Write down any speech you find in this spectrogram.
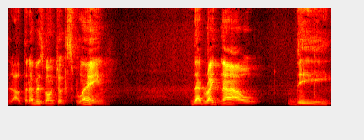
the Alter Rebbe is going to explain that right now, the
